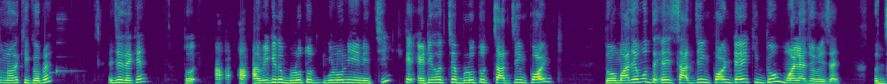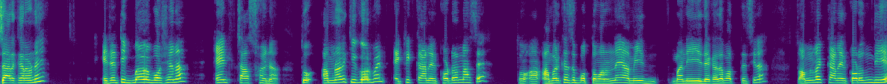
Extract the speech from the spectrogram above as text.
আপনারা কি করবেন? এই যে দেখেন, তো আমি কিন্তু ব্লুটুথগুলো নিয়ে নিচ্ছি। এটি হচ্ছে ব্লুটুথ চার্জিং পয়েন্ট তো মাঝে মধ্যে এই চার্জিং পয়েন্টে কিন্তু ময়লা জমে যায়। তো যার কারণে এটা ঠিকভাবে বসে না এন্ড চার্জ হয় না। তো আপনারা কি করবেন, একটি কানের কটন আছে, তো আমার কাছে বর্তমানে নেই, আমি মানে দেখাতে পারতেছি না। তো আপনারা কানের কটন দিয়ে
